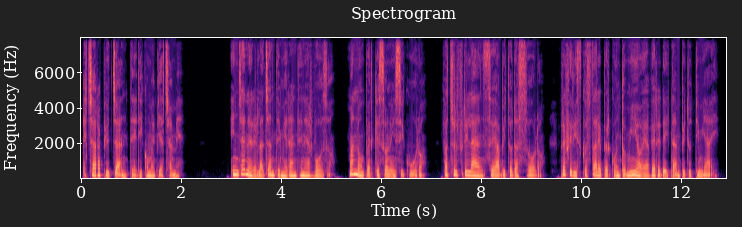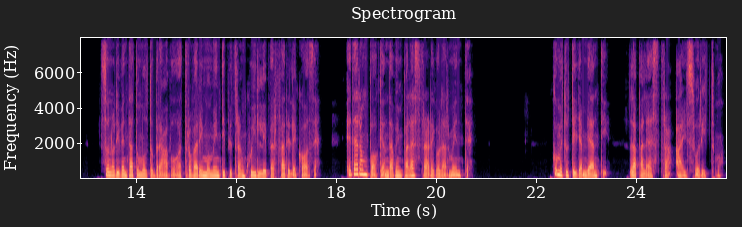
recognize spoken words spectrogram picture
e c'era più gente di come piace a me. In genere la gente mi rende nervoso, ma non perché sono insicuro. Faccio il freelance e abito da solo. Preferisco stare per conto mio e avere dei tempi tutti miei. Sono diventato molto bravo a trovare i momenti più tranquilli per fare le cose ed era un po' che andavo in palestra regolarmente. Come tutti gli ambienti, la palestra ha il suo ritmo,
